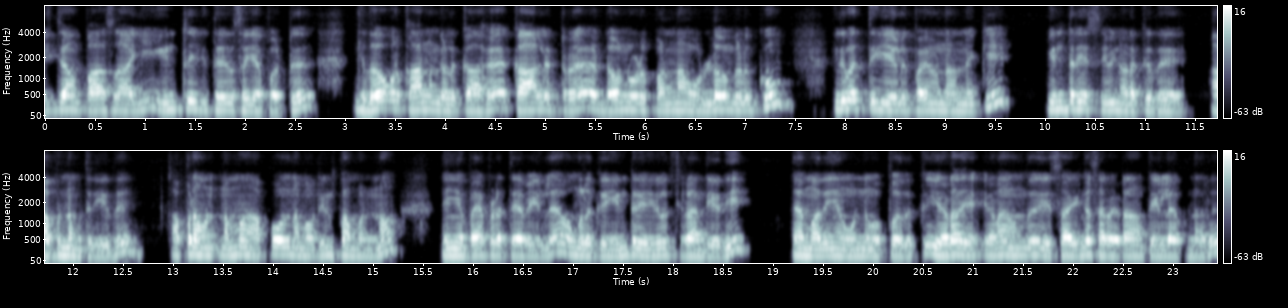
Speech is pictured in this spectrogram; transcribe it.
எக்ஸாம் பாஸ் ஆகி இன்டர்வியூக்கு தேர்வு செய்யப்பட்டு, ஏதோ ஒரு காரணங்களுக்காக கால் லெட்டரை டவுன்லோடு பண்ண உள்ளவங்களுக்கும் 27/11 அன்னைக்கு இன்டர்வியூ சிவி நடக்குது அப்படின்னு நமக்கு தெரியுது. அப்புறம் நம்ம நம்ம அப்போ வந்து நம்ம இன்ஃபார்ம் பண்ணோம். நீங்கள் பயப்பட தேவையில்லை உங்களுக்கு இன்டர்வியூ 27ஆம் தேதி மதியம் ஒன்று முப்பதுக்கு இடம் இடம் வந்து சார் எங்கே சார் இடம் தெரியல அப்படின்னாரு.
